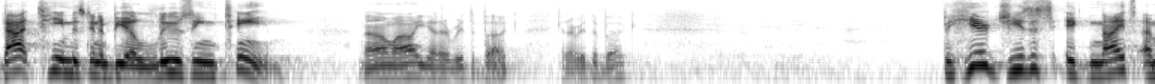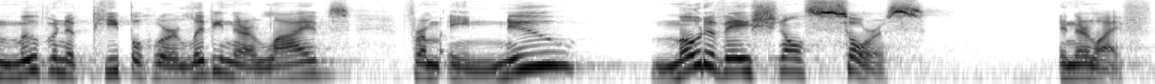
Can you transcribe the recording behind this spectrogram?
that team is going to be a losing team. No, well, you got to read the book. Got to read the book. But here, Jesus ignites a movement of people who are living their lives from a new motivational source in their life.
